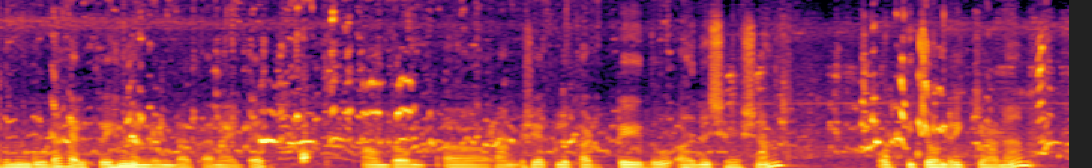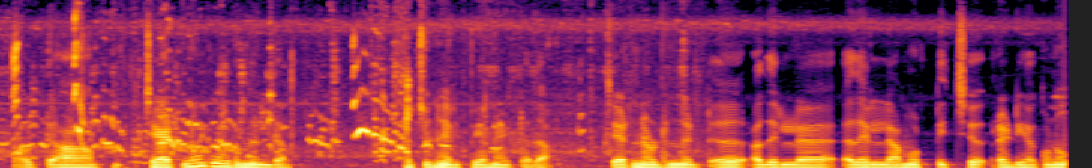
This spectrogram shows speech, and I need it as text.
അവനും കൂടെ ഹെൽപ്പ് ചെയ്യുന്നുണ്ട് ഉണ്ടാക്കാനായിട്ട്. അപ്പം റൗണ്ട് ഷേപ്പിൽ കട്ട് ചെയ്തു. അതിനുശേഷം ഒട്ടിച്ചുകൊണ്ടിരിക്കുകയാണ് ചേട്ടനും കൂടുന്നുണ്ട്. അച്ഛനും ഹെൽപ്പ് ചെയ്യാനായിട്ടതാ. ചേട്ടൻ അവിടെ നിന്നിട്ട് അതെല്ലാം അതെല്ലാം ഒട്ടിച്ച് റെഡിയാക്കണു.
